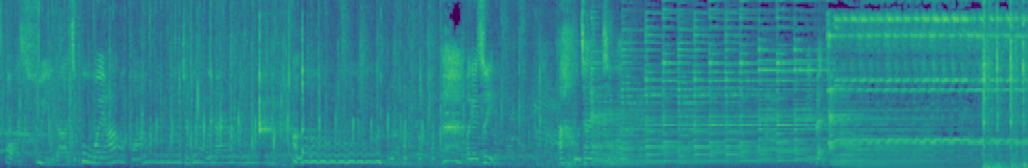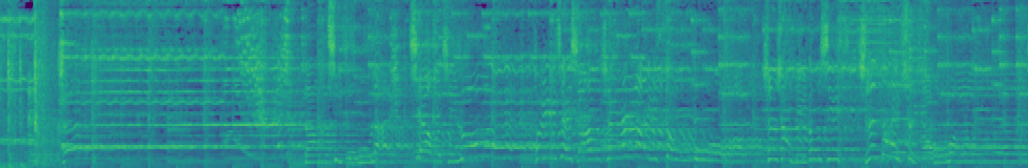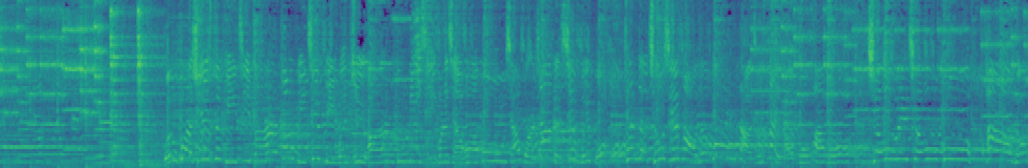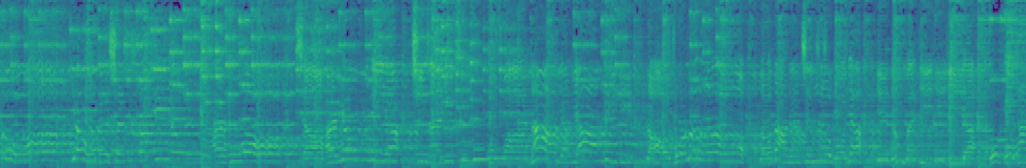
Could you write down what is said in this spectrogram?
哇，碎啦，一句话啊，我看全部要回来了。OK，所以啊，我唱一下新闻。对。大起不来，小起落，推着小车送货，车上的东西实在是多啊。呀也能满意呀，我给他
